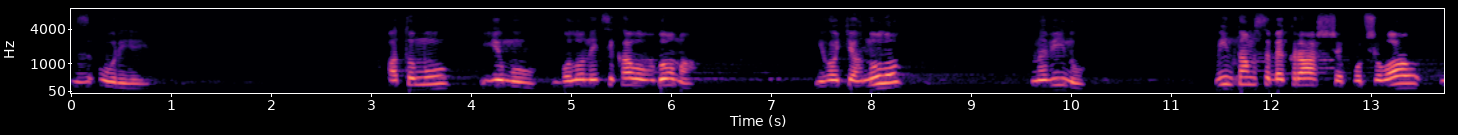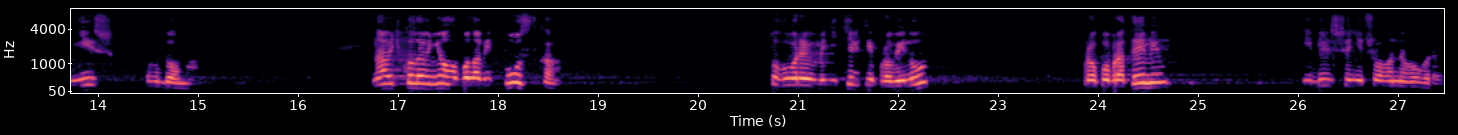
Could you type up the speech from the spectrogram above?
з Урією. А тому йому було нецікаво вдома. Його тягнуло на війну. Він там себе краще почував, ніж вдома. Навіть коли в нього була відпустка, то говорив мені тільки про війну, про побратимів і більше нічого не говорив.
